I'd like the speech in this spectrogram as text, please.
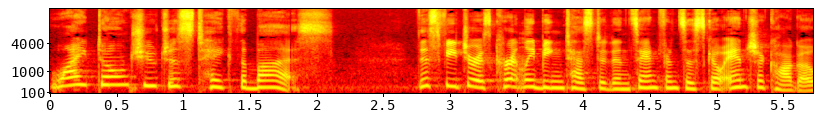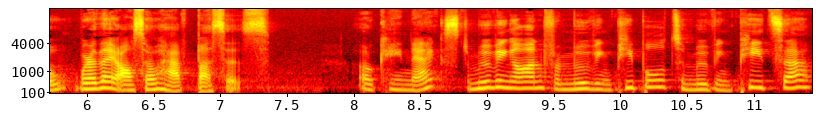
Why don't you just take the bus? This feature is currently being tested in San Francisco and Chicago, where they also have buses. Okay, next, moving on from moving people to moving pizza.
